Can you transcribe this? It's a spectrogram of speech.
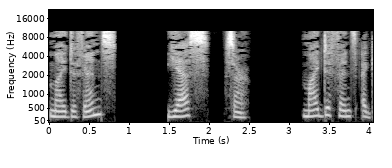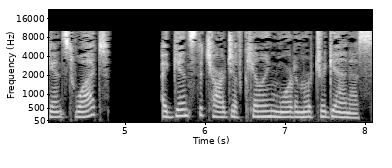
My defense? Yes, sir. My defense against what? Against the charge of killing Mortimer Tregennis.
